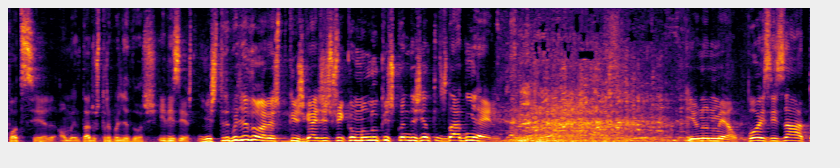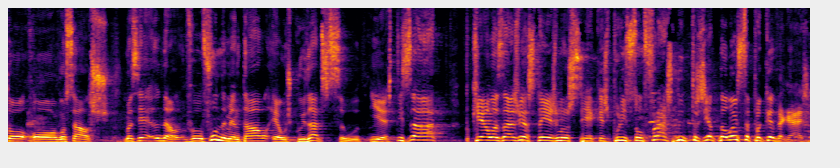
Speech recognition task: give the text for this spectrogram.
pode ser aumentar os trabalhadores. E dizer e as trabalhadoras, porque os gajas ficam malucas quando a gente lhes dá dinheiro. E o Nuno Mel, pois, exato, ó ó, Gonçalves, mas é, não, o fundamental é os cuidados de saúde. E este, exato, porque elas às vezes têm as mãos secas, por isso um frasco de detergente na louça para cada gajo.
